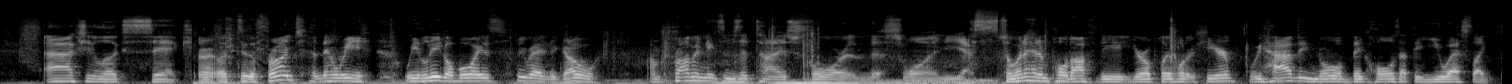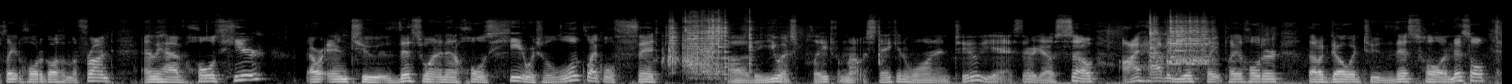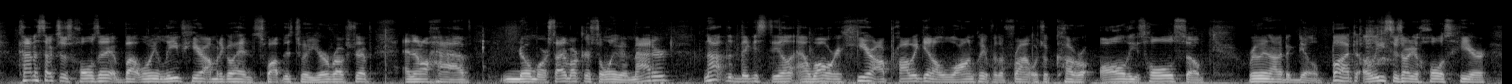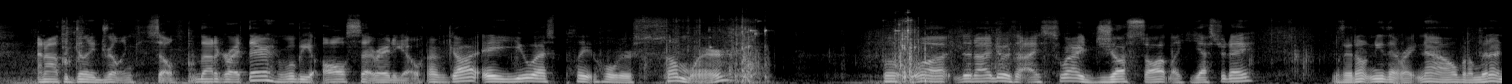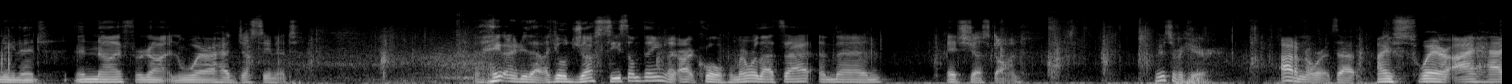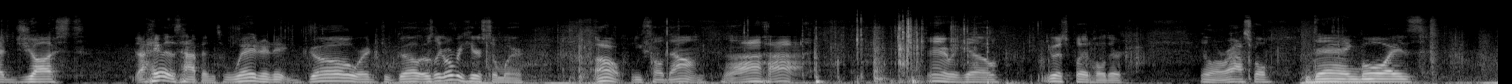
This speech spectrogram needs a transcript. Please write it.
actually looks sick. All right, let's do the front, and then we we legal, boys. We ready to go. I'm probably gonna need some zip ties for this one, yes. So I went ahead and pulled off the Euro plate holder here. We have the normal big holes that the US like plate holder goes on the front, and we have holes here that were into this one, and then holes here, which look like will fit uh, the US plate, if I'm not mistaken. One and two. Yes, there we go. So I have a US plate plate holder that'll go into this hole and this hole. Kind of sucks there's holes in it, but when we leave here, I'm gonna go ahead and swap this to a Euro rub strip, and then I'll have no more side markers, so it won't even matter. Not the biggest deal. And while we're here, I'll probably get a long plate for the front, which will cover all these holes. So really not a big deal. But at least there's already holes here I don't have to do any drilling. So that'll go right there and we'll be all set, ready to go. I've got a US plate holder somewhere. But what did I do with it? I swear I just saw it like yesterday. Because I don't need that right now, but I'm gonna need it. And now I've forgotten where I had just seen it. I hate when I do that. Like you'll just see something, like, all right, cool. Remember where that's at, and then it's just gone. Maybe it's over here. I don't know where it's at. I swear I had just I hate when this happens. Where did it go? Where did you go? It was like over here somewhere. Oh, you fell down. Aha. There we go. US plate holder. You little rascal. Dang, boys.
